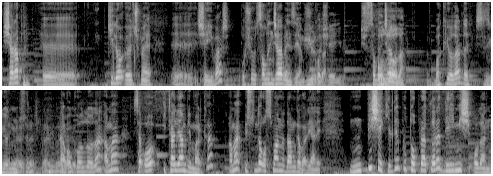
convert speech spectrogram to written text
şarap e, kilo ölçme e, şeyi var o şu salıncağa benzeyen büyük Şurada olan şey gibi. şu Kollu salıncağı olan. Bakıyorlar da siz Evet, görmüyorsunuz. evet, de Ha, o kollu olan ama mesela o İtalyan bir marka ama üstünde Osmanlı damga var. Yani bir şekilde bu topraklara değmiş olan e,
